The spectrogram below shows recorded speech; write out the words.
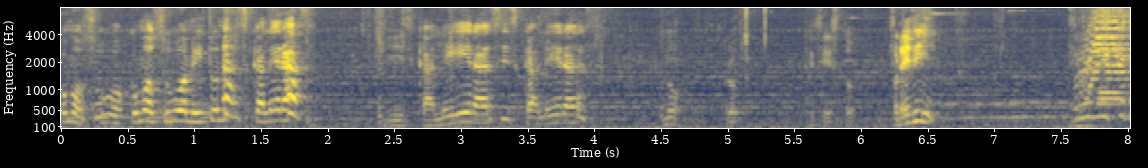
¿Cómo subo? ¿Cómo subo? Necesito unas escaleras. Escaleras, escaleras. No, pero, ¿qué es esto? ¡Freddy! ¡Freddy, qué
